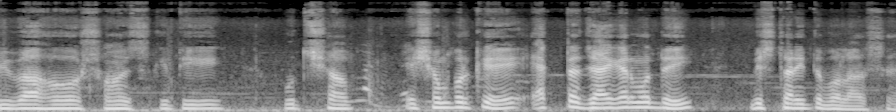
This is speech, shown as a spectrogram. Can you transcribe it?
বিবাহ, সংস্কৃতি, উৎসব এই সম্পর্কে একটা জায়গার মধ্যেই বিস্তারিত বলা আছে।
